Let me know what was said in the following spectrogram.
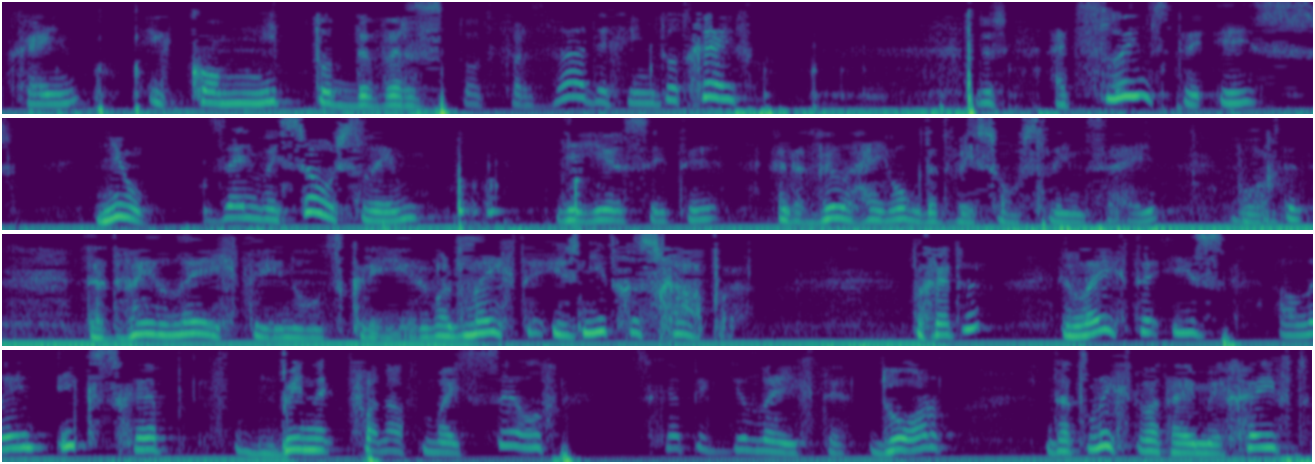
geen, ik kom niet tot, de verzadiging, tot geven. Dus het slimste is, nu zijn wij zo slim, die hier zitten, en dat wil hij ook dat wij zo slim zijn, worden, dat wij leegte in ons creëren. Want leegte is niet geschapen. Begrijpt u? Leegte is alleen, ik schep binnen, vanaf mijzelf, schep ik die leegte. Door dat licht wat hij me geeft,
